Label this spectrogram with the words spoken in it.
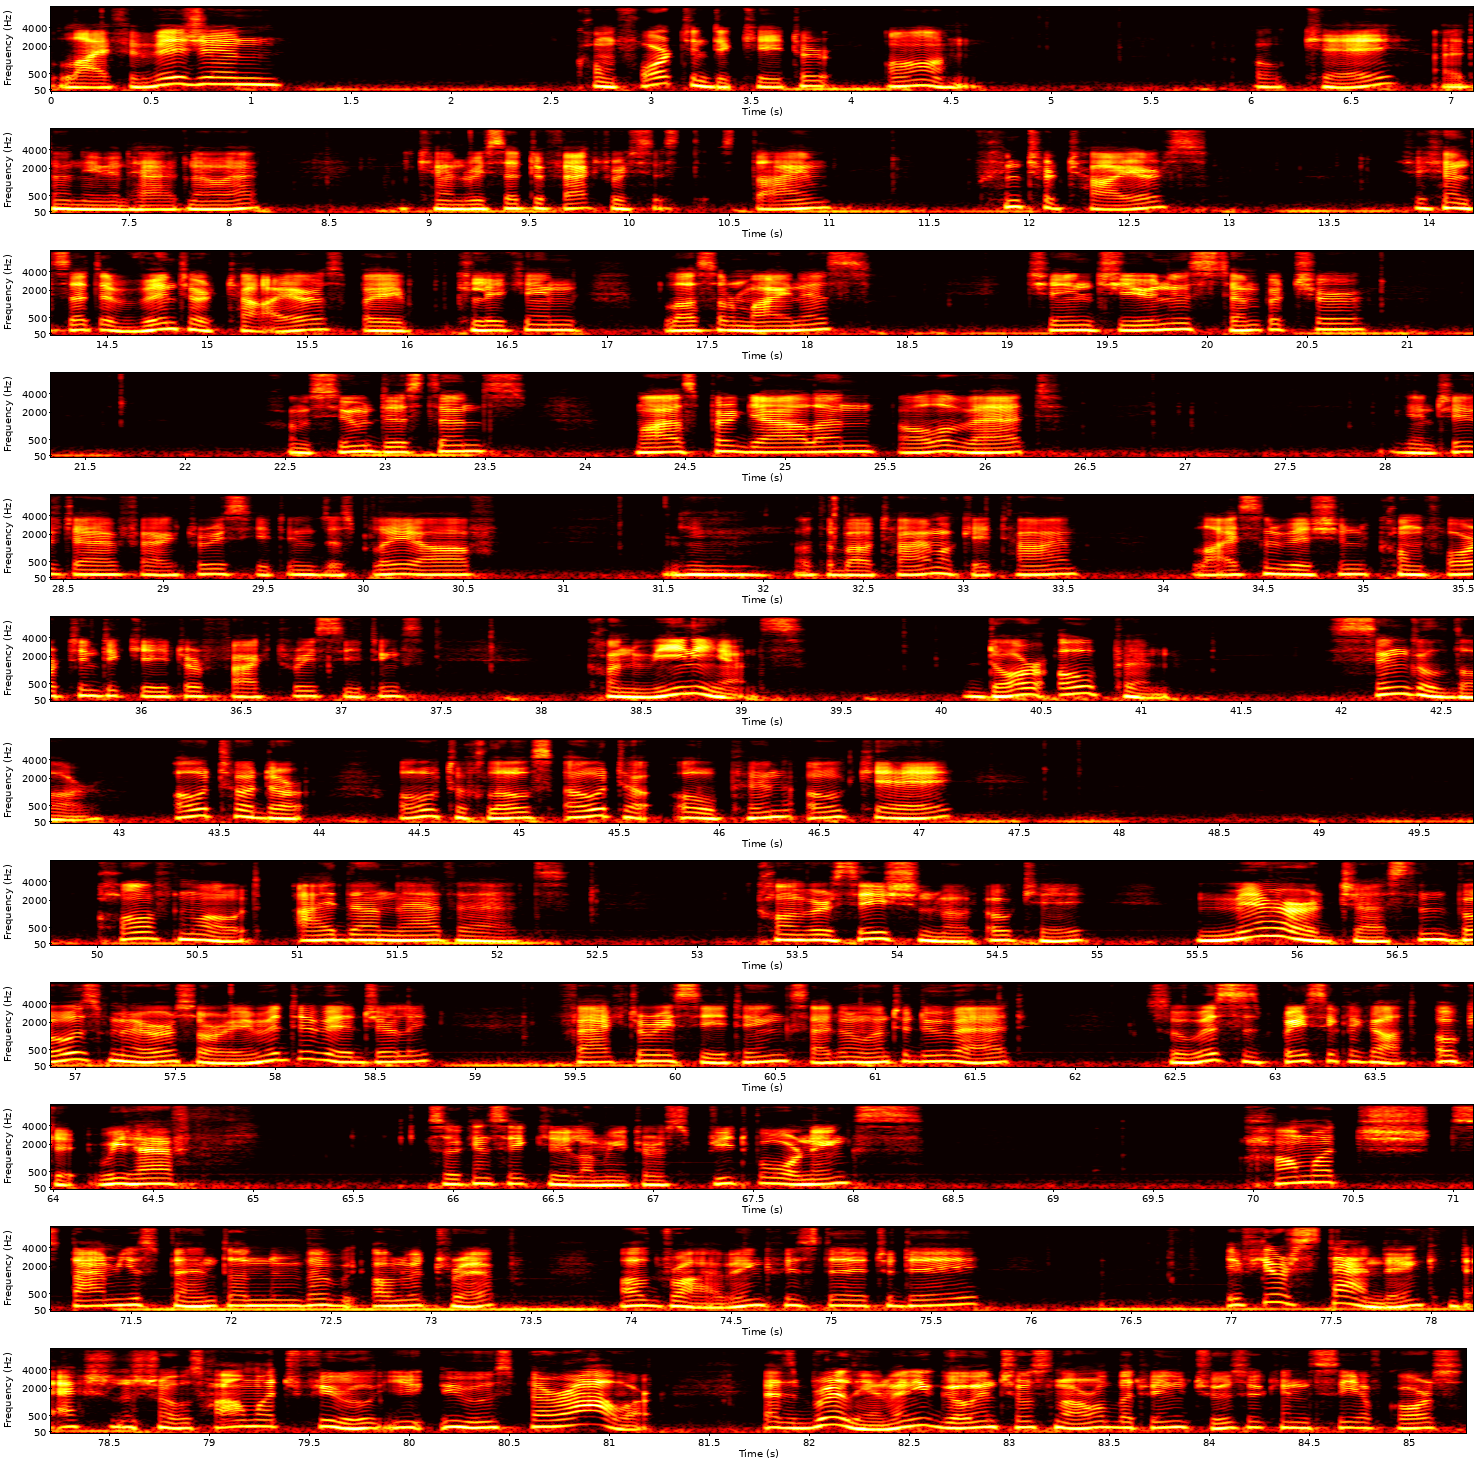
live vision comfort indicator on okay I don't even have know that can reset to factory systems time winter tires you can set the winter tires by clicking plus or minus change units temperature consume distance miles per gallon all of that you can choose the factory settings, display off. Yeah, what about time? Okay, time. License vision, comfort indicator, factory settings, convenience, door open, single door, auto door, auto close, auto open, okay. Conf mode, I don't have that. Conversation mode, okay. Mirror adjustment both mirrors are individually. Factory settings. I don't want to do that. So this is basically got. Okay. We have so you can see kilometers. Speed warnings. How much time you spent on the on the trip while driving. This day today if you're standing it actually shows how much fuel you use per hour. That's brilliant. When you go and choose normal but when you choose you can see of course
